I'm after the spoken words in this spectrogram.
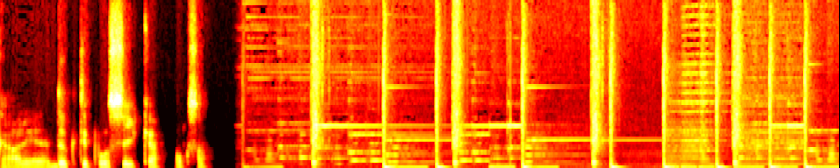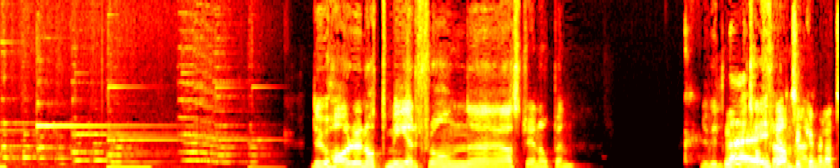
Ja, det är duktig på att psyka också. Du, har du något mer från uh, Australian Open? Du vill Nej, jag tycker, här? väl att,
